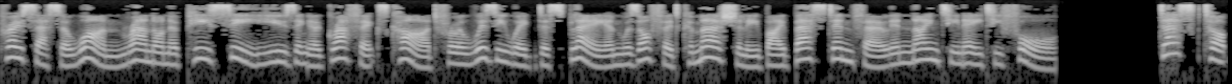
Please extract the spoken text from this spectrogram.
Processor 1 ran on a PC using a graphics card for a WYSIWYG display and was offered commercially by Best Info in 1984. Desktop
